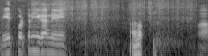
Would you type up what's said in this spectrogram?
බේත් පොට්ටනිය ගන්නෙ නේ. ඔව් ආ.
